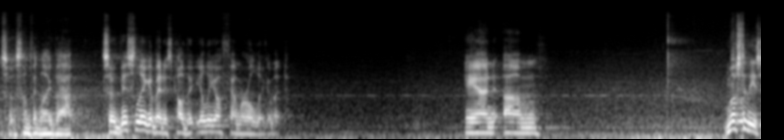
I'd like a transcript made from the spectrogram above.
So something like that. So this ligament is called the iliofemoral ligament. And um, most of these,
